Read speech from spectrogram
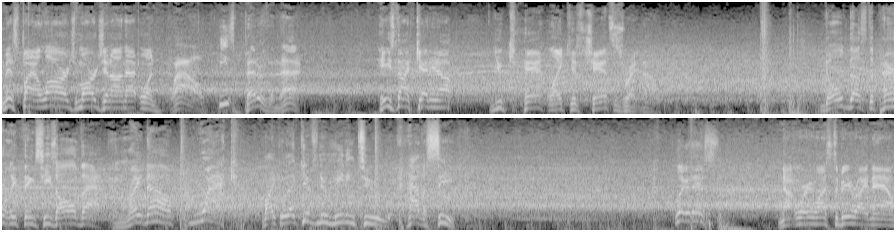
Missed by a large margin on that one. Wow, he's better than that. He's not getting up. You can't like his chances right now. Goldust apparently thinks he's all that, and right now, whack! Michael, that gives new meaning to have a seat. Look at this. Not where he wants to be right now.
